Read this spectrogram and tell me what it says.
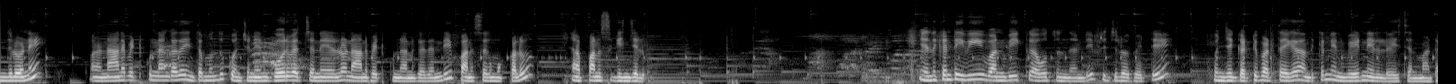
ఇందులోనే మనం నానబెట్టుకున్నాం కదా ఇంతకుముందు కొంచెం నేను గోరువెచ్చని నీళ్ళలో నానబెట్టుకున్నాను కదండి పనస ముక్కలు పనస గింజలు. ఎందుకంటే ఇవి వన్ వీక్ అవుతుందండి ఫ్రిడ్జ్లో పెట్టి. కొంచెం గట్టి పడతాయి కదా అందుకని నేను వేడి నీళ్ళు వేసాను అనమాట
